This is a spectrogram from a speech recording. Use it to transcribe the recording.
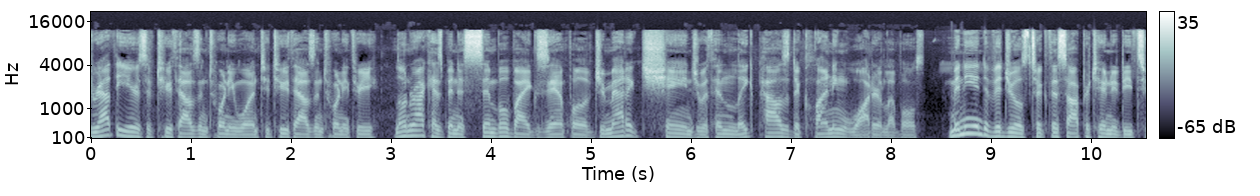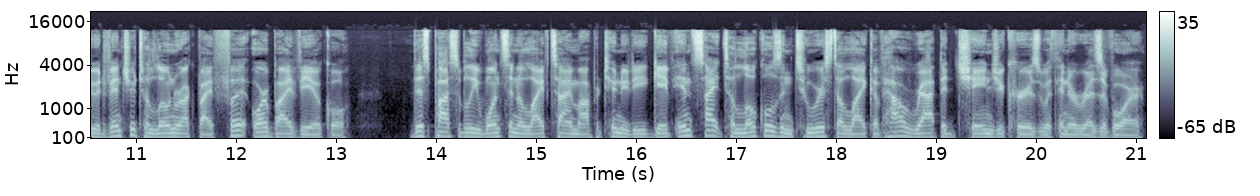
Throughout the years of 2021 to 2023, Lone Rock has been a symbol by example of dramatic change within Lake Powell's declining water levels. Many individuals took this opportunity to adventure to Lone Rock by foot or by vehicle. This possibly once in a lifetime opportunity gave insight to locals and tourists alike of how rapid change occurs within a reservoir.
